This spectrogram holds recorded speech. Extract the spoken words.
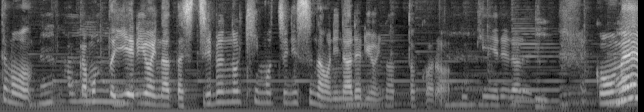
でもなんかもっと言えるようになったし自分の気持ちに素直になれるようになったからうん。受け入れられる。うん。ごめん。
